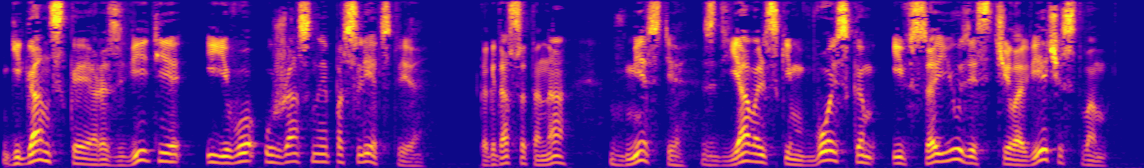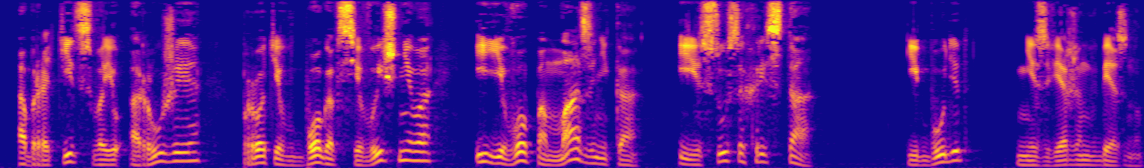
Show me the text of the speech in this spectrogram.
гигантское развитие и его ужасные последствия, когда сатана вместе с дьявольским войском и в союзе с человечеством обратит свое оружие против Бога Всевышнего и Его помазанника Иисуса Христа и будет низвержен в бездну.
